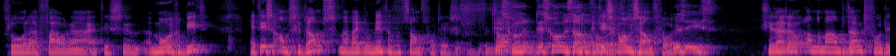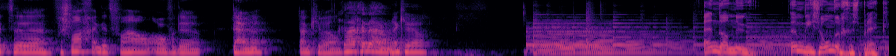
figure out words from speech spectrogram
Flora, fauna. Het is een, een mooi gebied. Het is Amsterdams, maar wij doen net of het Zandvoort is. Het, is gewoon, het is gewoon Zandvoort. Het is gewoon Zandvoort. Precies. Gerardo, andermaal bedankt voor dit uh, verslag en dit verhaal over de duinen. Dankjewel. Graag gedaan. Dankjewel. En dan nu, een bijzonder gesprek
